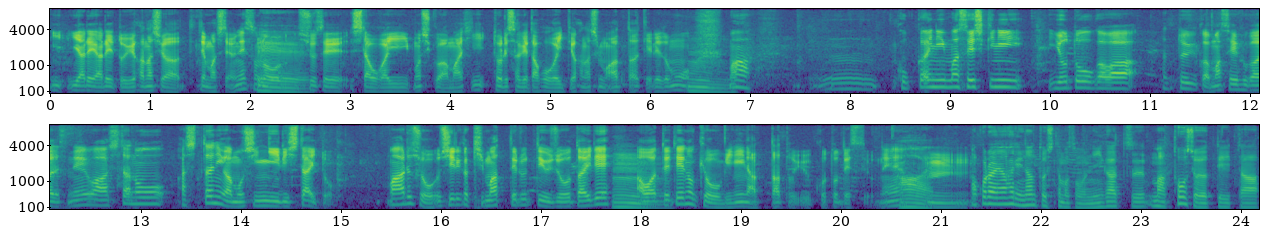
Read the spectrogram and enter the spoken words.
いやれやれという話は出てましたよね、そえのえ修正した方がいい、もしくはまあひ取り下げた方がいいという話もあったけれども、うん。まあ、うん国会にまあ正式に与党側というか、まあ、政府側ですね、は明日の明日にはもう審議入りしたいと。まあ、ある種、お尻が決まってるっていう状態で、うん慌てての協議になったということですよね。はいうんまあ、これはやはり何としてもその2月、まあ、当初予っていた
